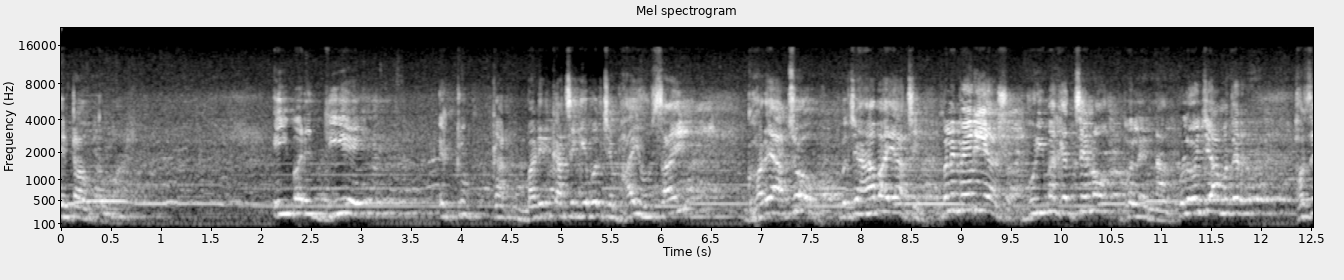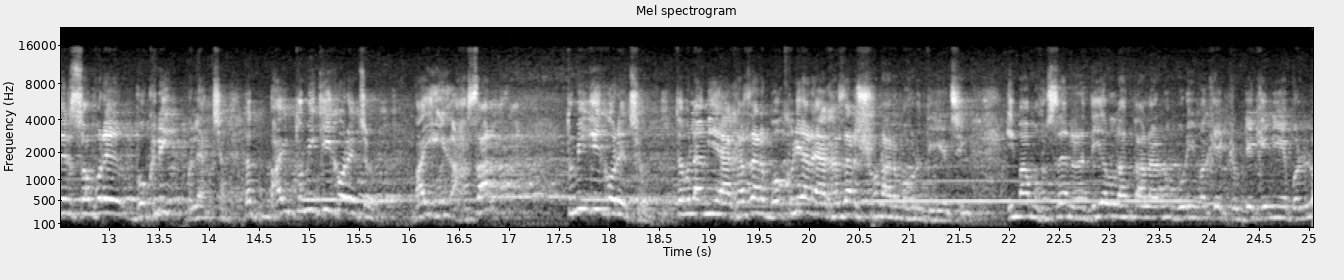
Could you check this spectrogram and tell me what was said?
এটাও তোমার। এইবারে দিয়ে একটু বাড়ির কাছে গিয়ে বলছে, ভাই হুসাইন, ঘরে আছো? বলছে হ্যাঁ ভাই, আছি। বলে, বেরিয়ে আসো। বুড়িমাকে চেনো? বলে, না। বলে, ওই যে আমাদের হজের সফরে বকরি বলে আচ্ছা তা ভাই তুমি কি করেছ? ভাই, হাসান, তুমি কি করেছ? তো বলে, আমি এক হাজার বকরি আর এক হাজার সোনার মোহর দিয়েছি। ইমাম হোসেন রাদি আল্লাহ তালানু বুড়িমাকে একটু ডেকে নিয়ে বলল,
